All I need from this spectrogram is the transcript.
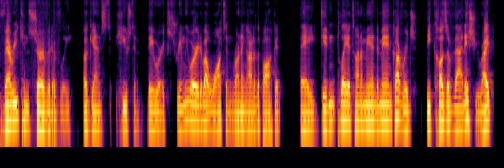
very conservatively against Houston. They were extremely worried about Watson running out of the pocket. They didn't play a ton of man-to-man coverage because of that issue, right?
